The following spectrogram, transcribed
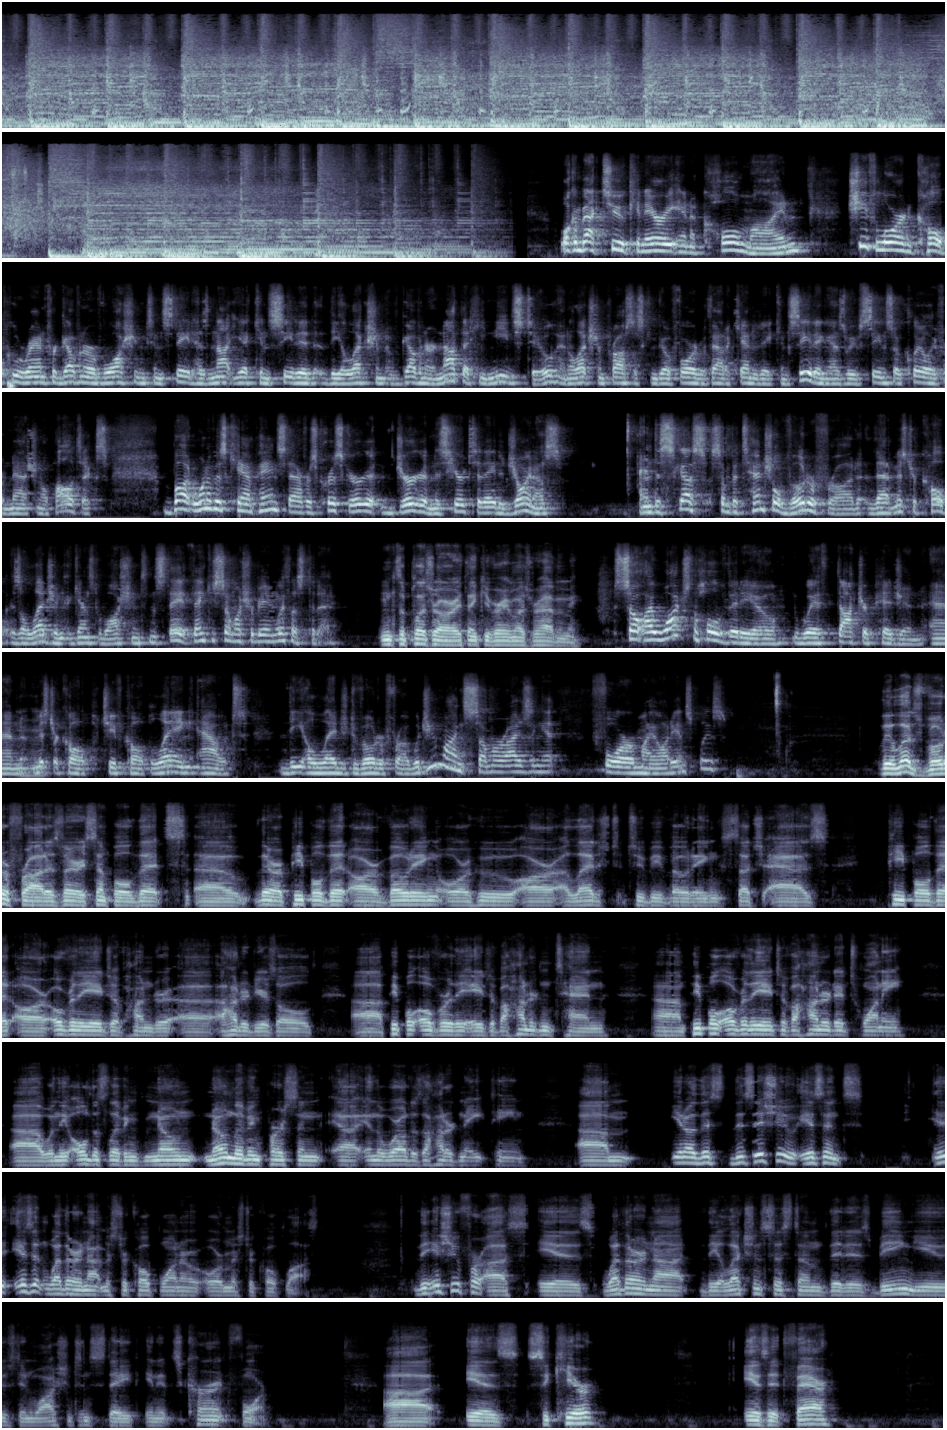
Welcome back to Canary in a Coal Mine. Chief Loren Culp, who ran for governor of Washington state, has not yet conceded the election of governor. Not that he needs to. An election process can go forward without a candidate conceding, as we've seen so clearly from national politics. But one of his campaign staffers, Chris Jurgen, is here today to join us and discuss some potential voter fraud that Mr. Culp is alleging against Washington state. Thank you so much for being with us today. It's a pleasure, Ari. Thank you very much for having me. So I watched the whole video with Dr. Pigeon and mm-hmm. Mr. Culp, Chief Culp, laying out the alleged voter fraud. Would you mind summarizing it for my audience, please? The alleged voter fraud is very simple that uh, there are people that are voting or who are alleged to be voting, such as people that are over the age of 100, uh, 100 years old, uh, people over the age of 110, um, people over the age of 120, uh, when the oldest living known known living person uh, in the world is 118. Um, you know this this issue isn't isn't whether or not Mr. Culp won or, or Mr. Culp lost. The issue for us is whether or not the election system that is being used in Washington state in its current form uh, is secure is it fair?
